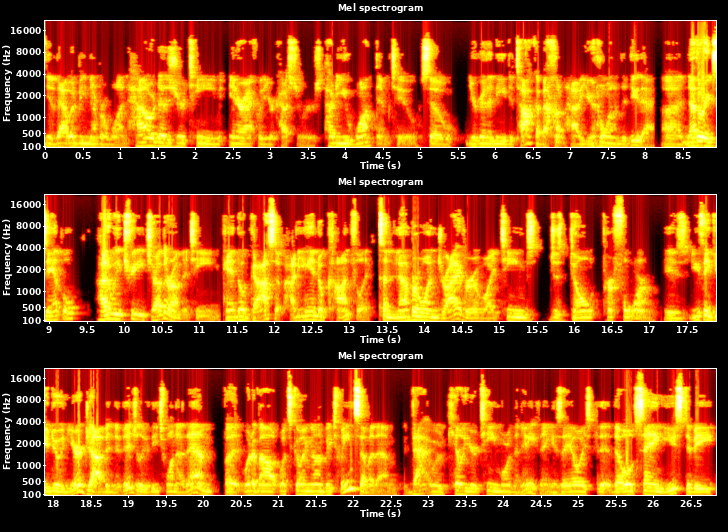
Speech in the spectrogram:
you know, that would be number one. How does your team interact with your customers? How do you want them to? So you're going to need to talk about how you're going to want them to do that. Uh, another example, how do we treat each other on the team? Handle gossip. How do you handle conflict? That's a number one driver of why teams just don't perform is you think you're doing your job individually with each one of them, but what about what's going on between some of them? That would kill your team more than anything is they always, the, the old saying used to be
